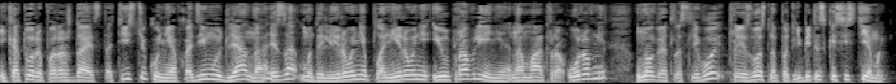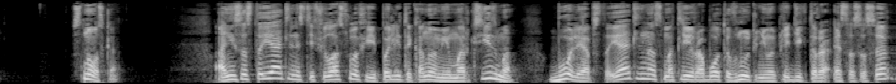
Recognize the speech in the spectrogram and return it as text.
и который порождает статистику, необходимую для анализа, моделирования, планирования и управления на макроуровне многоотраслевой производственно-потребительской системой. Сноска. О несостоятельности философии политэкономии марксизма более обстоятельно смотри работы внутреннего предиктора СССР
